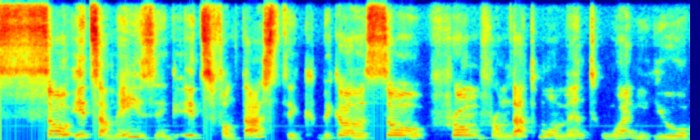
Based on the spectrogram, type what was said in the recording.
so it's amazing. It's fantastic because so from from that moment when you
